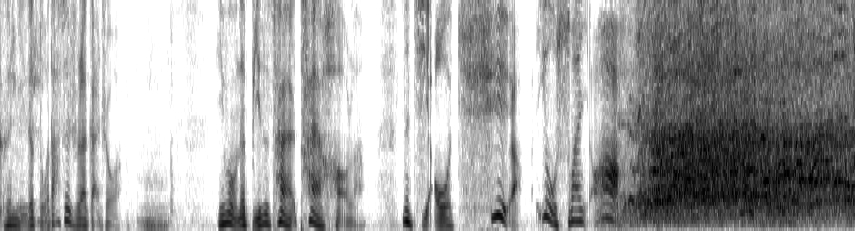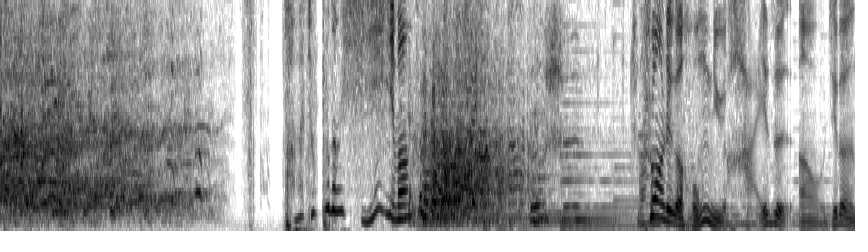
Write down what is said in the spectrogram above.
哥，你这多大岁数来感受啊？因为我那鼻子太太好了，那脚我去啊，又酸啊。咱们就不能洗洗吗？说到这个哄女孩子啊，我觉得，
